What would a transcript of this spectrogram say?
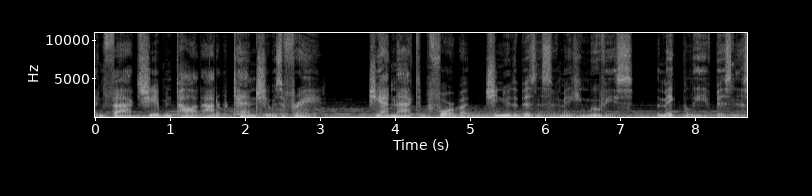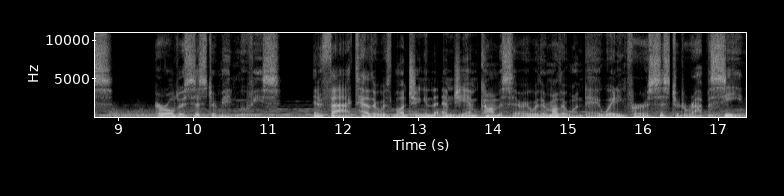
In fact, she had been taught how to pretend she was afraid. She hadn't acted before, but she knew the business of making movies, the make believe business. Her older sister made movies, in fact, Heather was lunching in the MGM commissary with her mother one day, waiting for her sister to wrap a scene,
